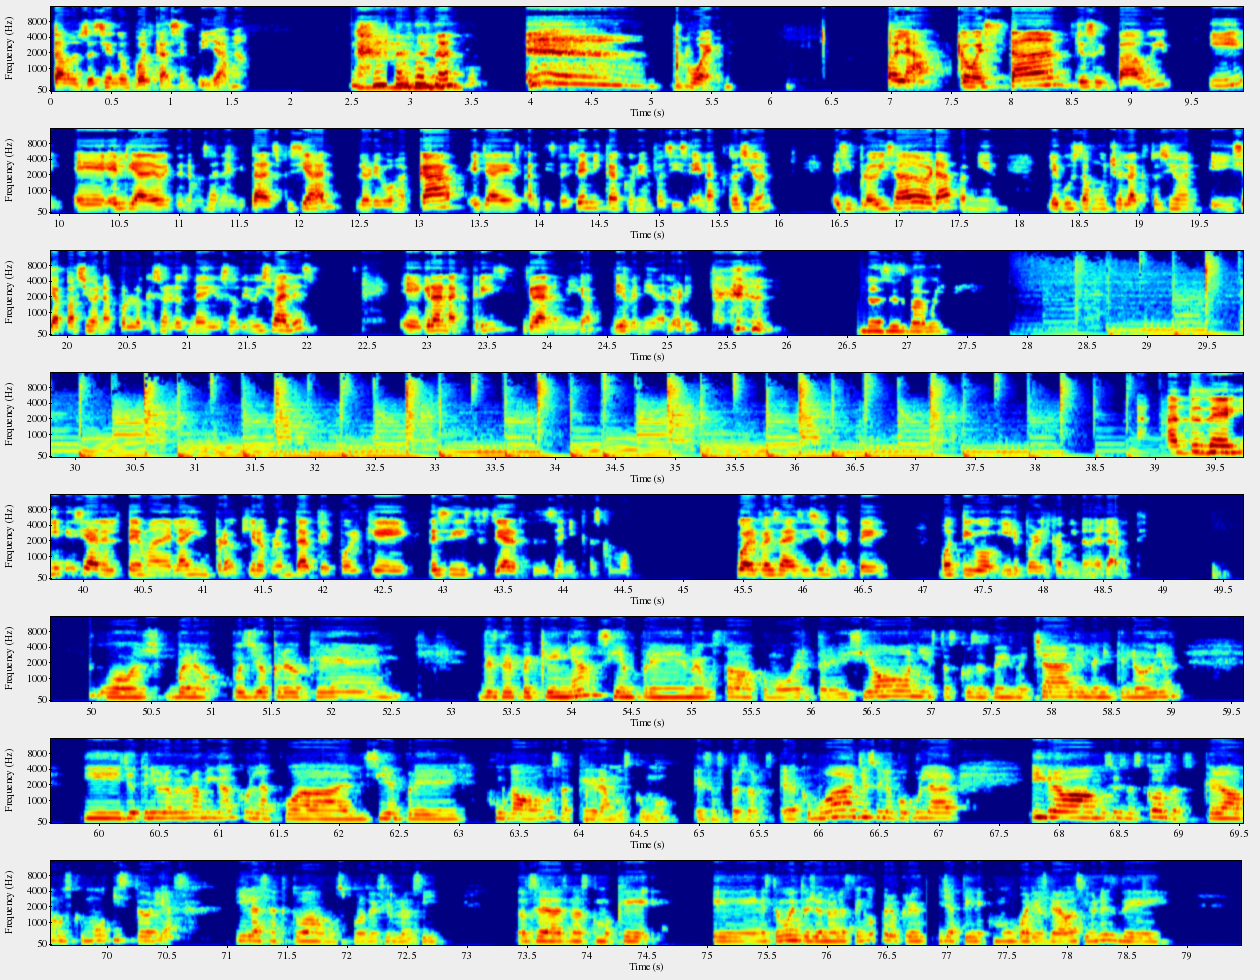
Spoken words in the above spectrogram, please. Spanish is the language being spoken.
Estamos haciendo un podcast en pijama. Bueno, hola, ¿cómo están? Yo soy Bawi y eh, el día de hoy tenemos a una invitada especial, Lore Bojacá. Ella es artista escénica con énfasis en actuación, es improvisadora, también le gusta mucho la actuación y se apasiona por lo que son los medios audiovisuales. Eh, gran actriz, gran amiga. Bienvenida, Lore. Gracias, Bagui. Antes de iniciar el tema de la impro, quiero preguntarte por qué decidiste estudiar artes escénicas, como cuál fue esa decisión que te motivó ir por el camino del arte. Ush, bueno, pues yo creo que desde pequeña siempre me gustaba como ver televisión y estas cosas de Disney Channel, de Nickelodeon. Y yo tenía una mejor amiga con la cual siempre jugábamos a que éramos como esas personas. Era como, ah, yo soy la popular y grabábamos esas cosas, creábamos como historias y las actuábamos, por decirlo así. O sea, es más como que eh, en este momento yo no las tengo, pero creo que ya tiene como varias grabaciones de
